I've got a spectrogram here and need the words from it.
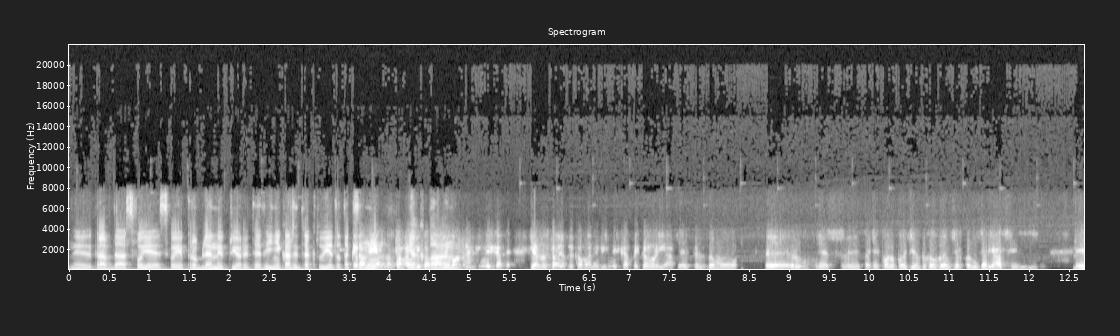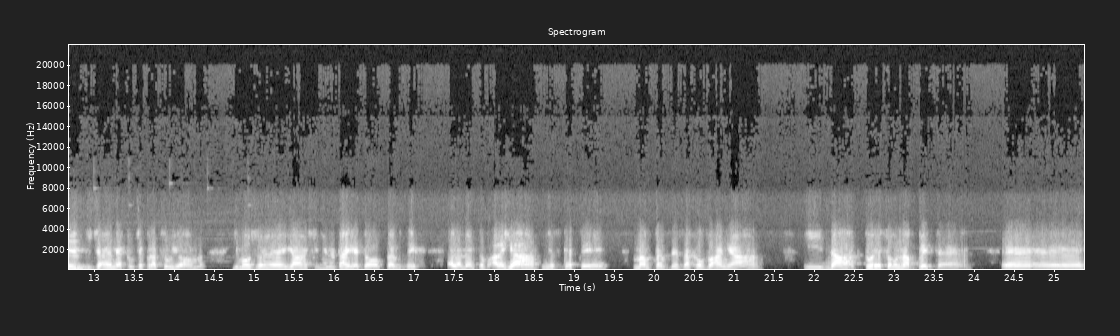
y, prawda, swoje, swoje problemy, priorytety i nie każdy traktuje to tak samo ja jak pan. Może w innych ja zostałem wychowany w innych kategoriach. Ja jestem z domu e, również, e, tak jak panu powiedziałem, wychowałem się w komisariacie i e, Mhm. widziałem jak ludzie pracują i może ja się nie nadaję do pewnych elementów, ale ja niestety mam pewne zachowania i na, które są nabyte, e,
